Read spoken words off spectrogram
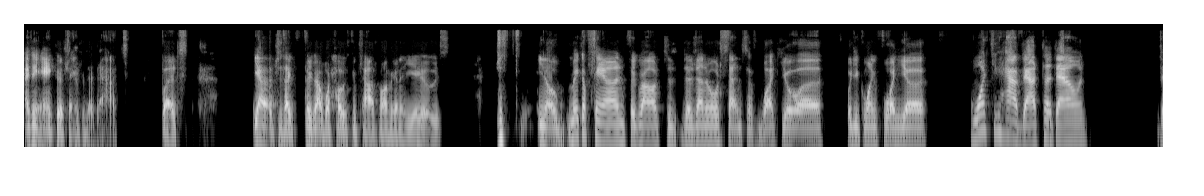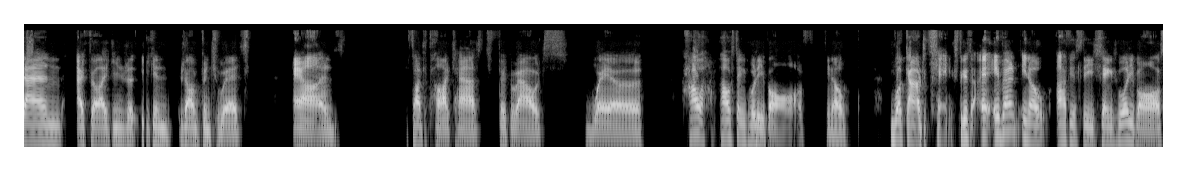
I think Anchor is changing to that, but yeah, just like figure out what hosting platform you're gonna use. Just you know, make a plan, figure out the, the general sense of what you're what you're going for here. Once you have that set down, then I feel like you just, you can jump into it and start the podcast, figure out where how how things will evolve. You know, work out the kinks because even you know obviously things will evolve.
